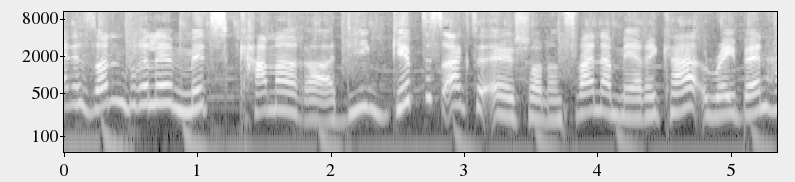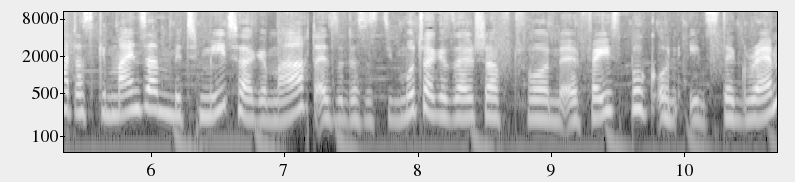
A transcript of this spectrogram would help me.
Eine Sonnenbrille mit Kamera, die gibt es aktuell schon und zwar in Amerika. Ray-Ban hat das gemeinsam mit Meta gemacht, also das ist die Muttergesellschaft von äh, Facebook und Instagram.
